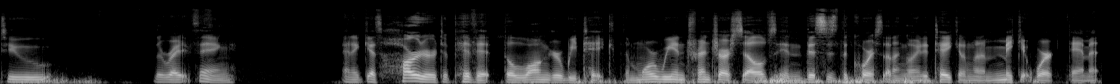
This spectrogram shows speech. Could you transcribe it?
to the right thing and it gets harder to pivot the longer we take. The more we entrench ourselves in this is the course that I'm going to take and I'm going to make it work, damn it.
